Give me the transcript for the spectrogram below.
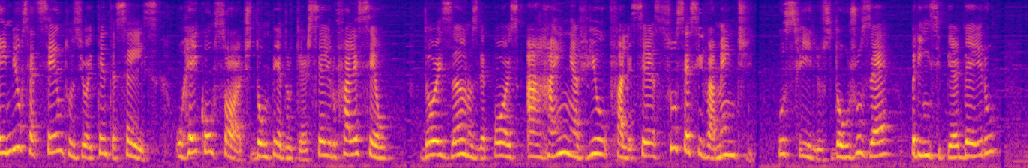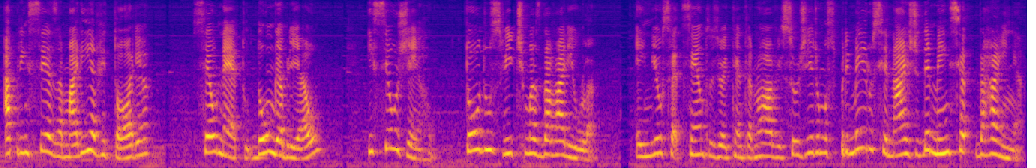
Em 1786, o rei consorte Dom Pedro III faleceu. Dois anos depois, a rainha viu falecer sucessivamente os filhos Dom José, príncipe herdeiro, a princesa Maria Vitória, seu neto Dom Gabriel e seu genro todos vítimas da varíola. Em 1789 surgiram os primeiros sinais de demência da rainha.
